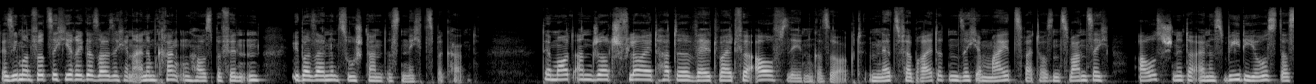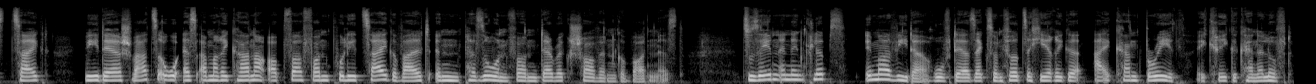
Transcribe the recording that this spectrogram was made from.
Der 47-Jährige soll sich in einem Krankenhaus befinden. Über seinen Zustand ist nichts bekannt. Der Mord an George Floyd hatte weltweit für Aufsehen gesorgt. Im Netz verbreiteten sich im Mai 2020 Ausschnitte eines Videos, das zeigt, wie der schwarze US-Amerikaner Opfer von Polizeigewalt in Person von Derek Chauvin geworden ist. Zu sehen in den Clips, immer wieder ruft der 46-jährige I can't breathe, ich kriege keine Luft.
